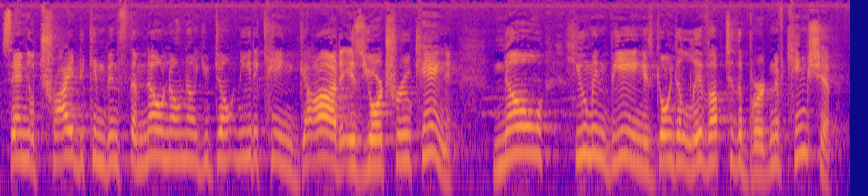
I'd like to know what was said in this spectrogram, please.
Samuel tried to convince them no, no, no, you don't need a king. God is your true king. No human being is going to live up to the burden of kingship.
